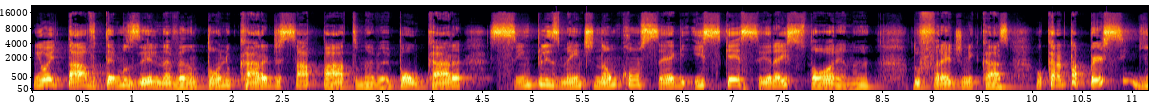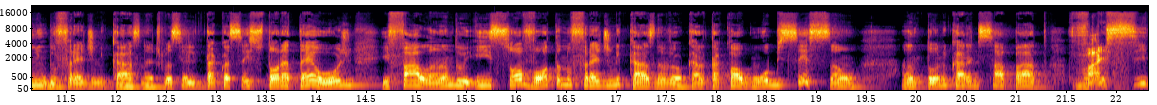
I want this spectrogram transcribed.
Em oitavo temos ele, né, velho? Antônio Cara de Sapato, né, velho? Pô, o cara simplesmente não consegue esquecer a história, né? Do Fred Nicasso. O cara tá perseguindo o Fred Nicasso, né? Tipo assim, ele tá com essa história até hoje e falando e só vota no Fred Nicasso, né, velho? O cara tá com alguma obsessão. Antônio Cara de Sapato. Vai se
